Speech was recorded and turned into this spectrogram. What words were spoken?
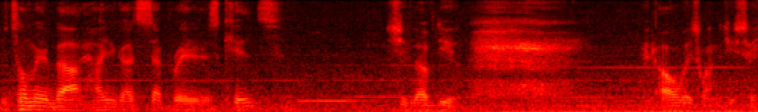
She told me about how you got separated as kids. She loved you. And always wanted you safe.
